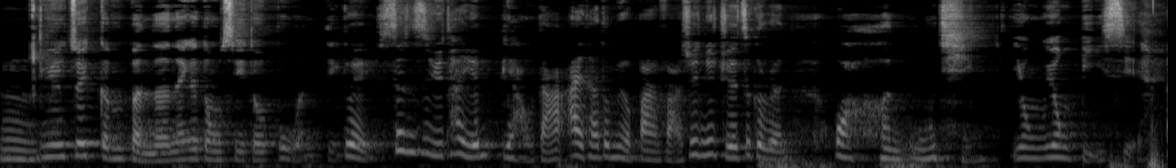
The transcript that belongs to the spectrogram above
嗯，因为最根本的那个东西都不稳定。对，甚至于他连表达爱他都没有办法，所以你就觉得这个人哇很无情，用用笔写，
